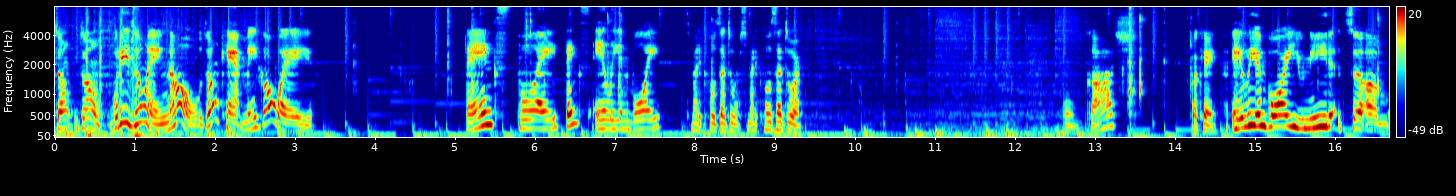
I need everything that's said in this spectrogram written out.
Don't, don't. What are you doing? No, don't camp me. Go away. Thanks, boy. Thanks, alien boy. Somebody close that door. Somebody close that door. Oh, gosh. Okay, alien boy, you need to um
